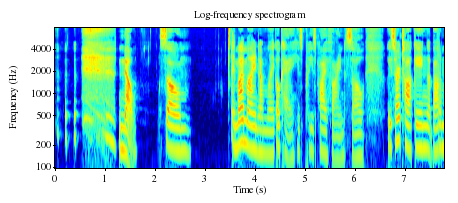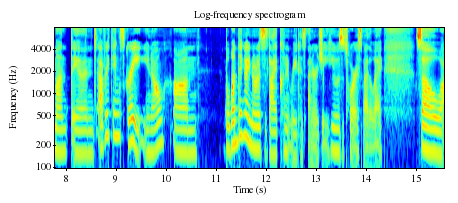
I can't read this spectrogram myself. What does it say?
no. So, in my mind, I'm like, okay, he's he's probably fine. So we start talking about a month, and everything's great, you know. Um, but one thing I noticed is that I couldn't read his energy. He was a Taurus, by the way. So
